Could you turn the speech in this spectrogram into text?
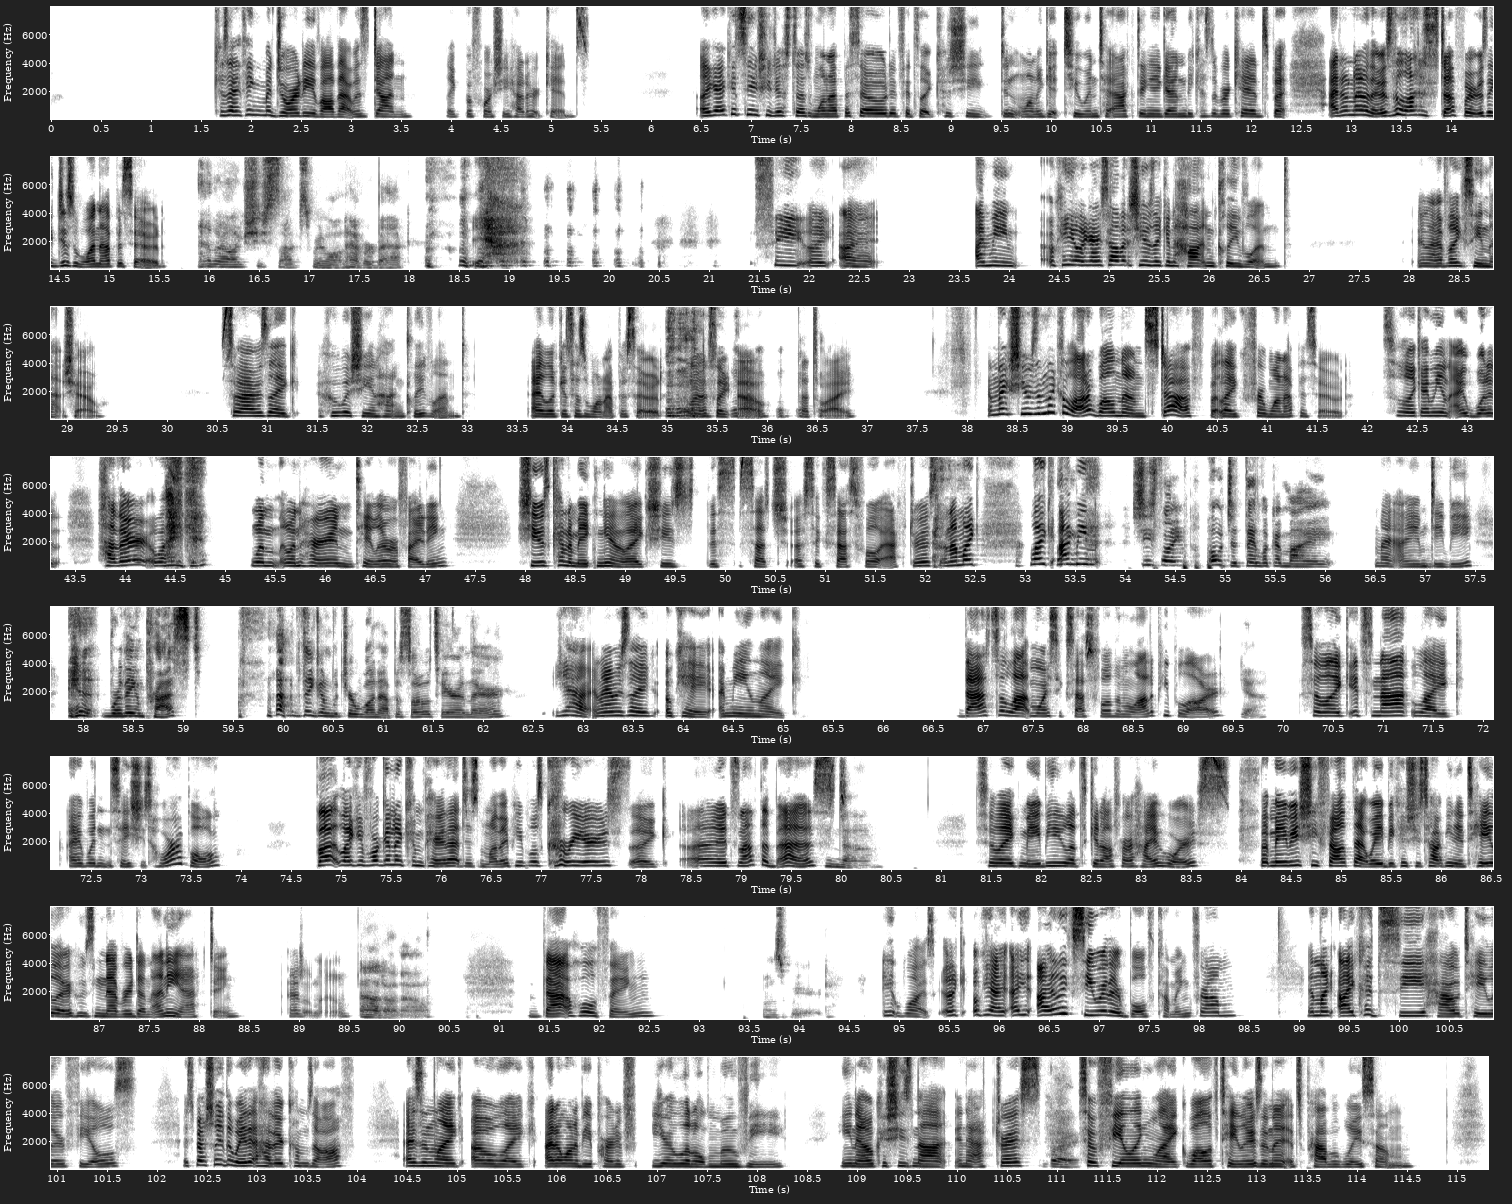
Because I think majority of all that was done like before she had her kids. Like I could see if she just does one episode if it's like because she didn't want to get too into acting again because of her kids. But I don't know. There was a lot of stuff where it was like just one episode. And they're like, she sucks. We won't have her back. Yeah. See, like I, I mean, okay, like I saw that she was like in Hot in Cleveland, and I've like seen that show. So I was like, who was she in Hot in Cleveland? I look, it says one episode, and I was like, oh, that's why. And like she was in like a lot of well known stuff, but like for one episode. So like I mean I wouldn't Heather like when when her and Taylor were fighting, she was kind of making it like she's this such a successful actress. And I'm like like I mean She's like, oh, did they look at my? my IMDb. Were they impressed? I'm thinking with your one episodes here and there. Yeah, and I was like, okay, I mean like that's a lot more successful than a lot of people are. Yeah. So like it's not like I wouldn't say she's horrible. But like if we're going to compare that to some other people's careers, like uh, it's not the best. No. So like maybe let's get off our high horse. But maybe she felt that way because she's talking to Taylor who's never done any acting. I don't know. I don't know. That whole thing It was weird. It was like okay, I, I I like see where they're both coming from, and like I could see how Taylor feels, especially the way that Heather comes off, as in like, oh, like I don't want to be a part of your little movie, you know, because she's not an actress. Right. So feeling like, well, if Taylor's in it, it's probably some,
